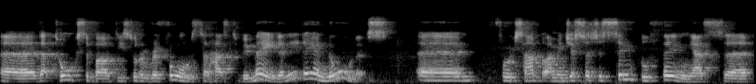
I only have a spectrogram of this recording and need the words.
uh, that talks about these sort of reforms that has to be made, and they're enormous. Um, for example, I mean, just such a simple thing as uh,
